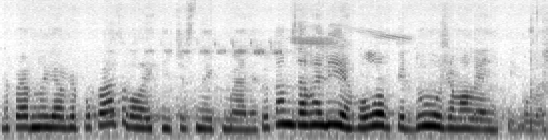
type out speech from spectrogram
напевно, я вже показувала, який чесник в мене, то там взагалі головки дуже маленькі були.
